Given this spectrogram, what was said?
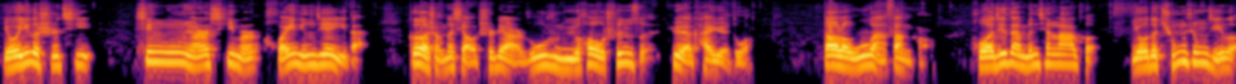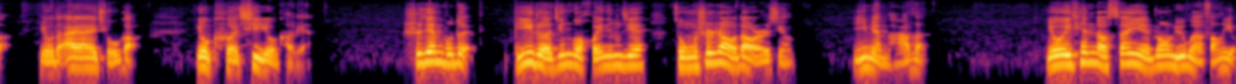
有一个时期，新公园西门怀宁街一带。各省的小吃店如雨后春笋，越开越多。到了午晚饭口，伙计在门前拉客，有的穷凶极恶，有的哀哀求告，又可气又可怜。时间不对，笔者经过怀宁街，总是绕道而行，以免麻烦。有一天到三叶庄旅馆访友，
